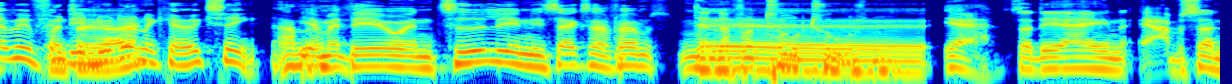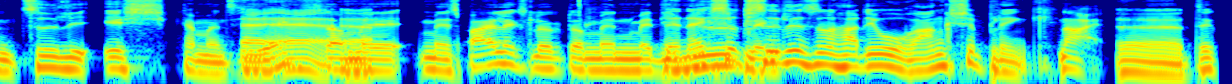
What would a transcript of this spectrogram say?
ser vi? Fordi interiør, lytterne kan jo ikke se. Jamen, Jamen, det er jo en tidlig i 96. Den er fra 2000. Ja, så det er en ja, sådan tidlig-ish, kan man sige. Ja, ikke? ja, Så ja. med, med spejlægslygter, men med de Den er ikke så blink. tidlig, sådan har det orange blink. Nej. Øh, det, det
